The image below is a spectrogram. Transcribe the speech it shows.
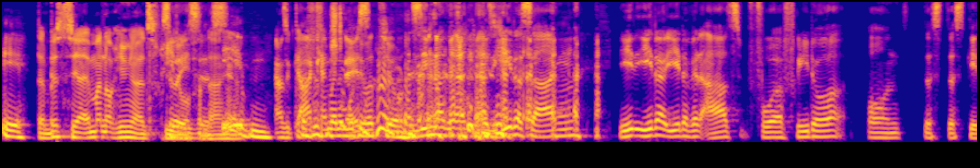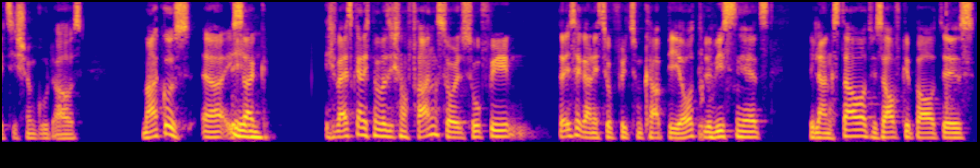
Eh. Dann bist du ja immer noch jünger als Frido, So ist von es. daher. Eben. Also gar das kein ist meine Stress. Motivation. Immer, also jeder sagen, jeder, jeder, jeder wird Arzt vor Frido und das, das geht sich schon gut aus. Markus, äh, ich Eben. sag, ich weiß gar nicht mehr, was ich noch fragen soll. So viel, da ist ja gar nicht so viel zum KPJ. Wir wissen jetzt, wie lange es dauert, wie es aufgebaut ist.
